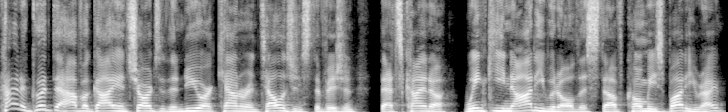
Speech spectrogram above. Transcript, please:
Kind of good to have a guy in charge of the New York Counterintelligence Division that's kind of winky naughty with all this stuff. Comey's buddy, right?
